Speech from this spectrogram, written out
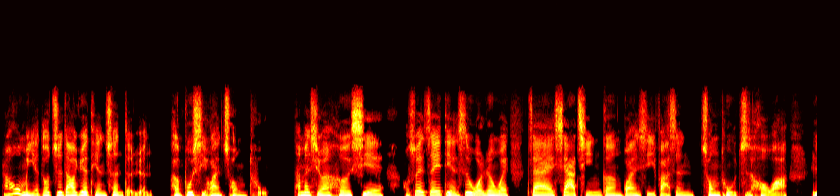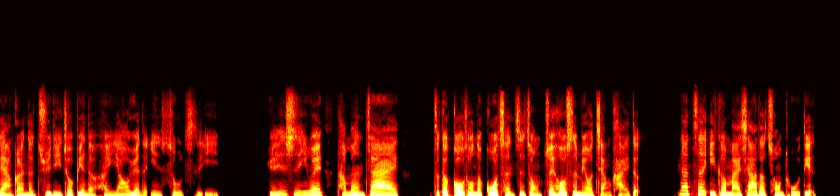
然后我们也都知道，月天秤的人很不喜欢冲突，他们喜欢和谐。所以这一点是我认为，在下情跟关系发生冲突之后啊，两个人的距离就变得很遥远的因素之一。原因是因为他们在这个沟通的过程之中，最后是没有讲开的。那这一个埋下的冲突点，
